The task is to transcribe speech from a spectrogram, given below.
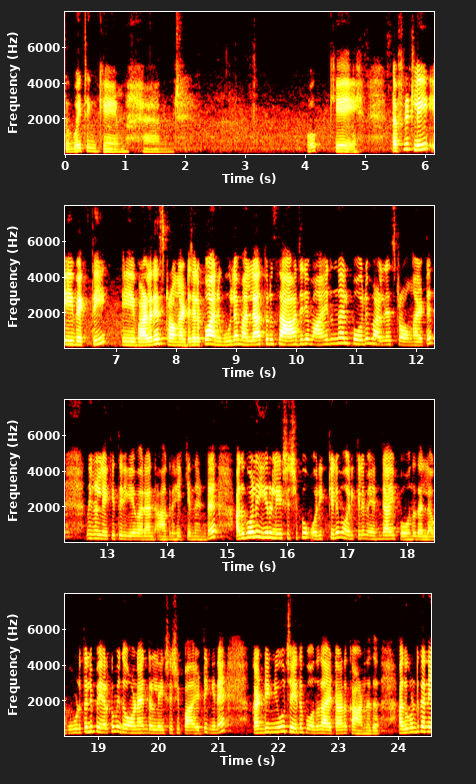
the waiting game and okay definitely ഈ വ്യക്തി വളരെ സ്ട്രോങ് ആയിട്ട് ചിലപ്പോൾ അനുകൂലമല്ലാത്തൊരു സാഹചര്യമായിരുന്നാൽ പോലും വളരെ സ്ട്രോങ് ആയിട്ട് നിങ്ങളിലേക്ക് തിരികെ വരാൻ ആഗ്രഹിക്കുന്നുണ്ട്. അതുപോലെ ഈ റിലേഷൻഷിപ്പ് ഒരിക്കലും ഒരിക്കലും എൻഡായി പോകുന്നതല്ല. കൂടുതൽ പേർക്കും ഇത് ഓൺ ആൻഡ് റിലേഷൻഷിപ്പ് ആയിട്ട് ഇങ്ങനെ കണ്ടിന്യൂ ചെയ്ത് പോകുന്നതായിട്ടാണ് കാണുന്നത്. അതുകൊണ്ട് തന്നെ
